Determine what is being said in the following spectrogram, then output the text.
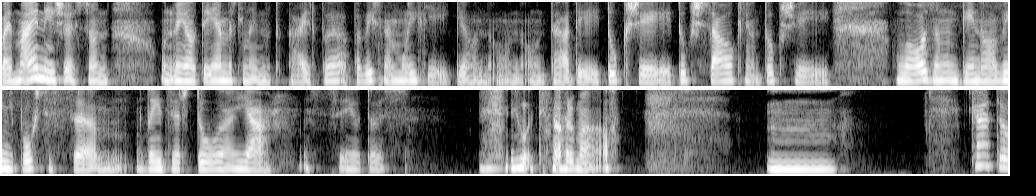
vai mainījušies. Un, Un nu, jau tie iemesli nu, ir pavisam muļķīgi un, un, un tādi tukši, tukši saukļi un tukši lozungi no viņa puses. Um, līdz ar to jā, es jūtos ļoti normāli. Mm. Kā tu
